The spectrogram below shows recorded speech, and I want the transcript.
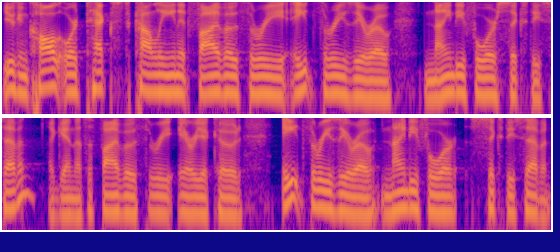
You can call or text Colleen at 503 830 9467. Again, that's a 503 area code 830 9467.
